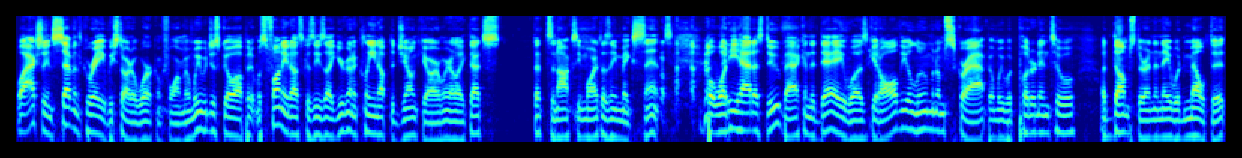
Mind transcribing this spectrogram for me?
Well, actually, in seventh grade, we started working for him, and we would just go up, and it was funny to us because he's like, "You're going to clean up the junkyard," and we were like, "That's that's an oxymoron. It doesn't even make sense." but what he had us do back in the day was get all the aluminum scrap, and we would put it into a dumpster, and then they would melt it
